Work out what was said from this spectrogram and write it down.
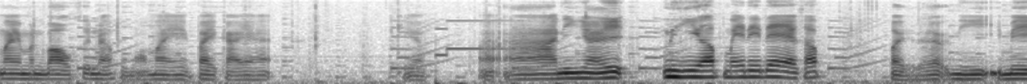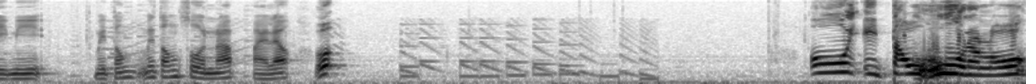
ไม่มันเบาขึ้นนะ ผมเอาไม่ไปไกลฮะเคครับอ่านี่ไงนี่ครับไม่ได้แดกครับ ไปแล้วนี่อีเมกนี้ไม่ต้องไม่ต้องสนครับไปแล้วโอะโอ้ยไอเต้าหู้นรก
